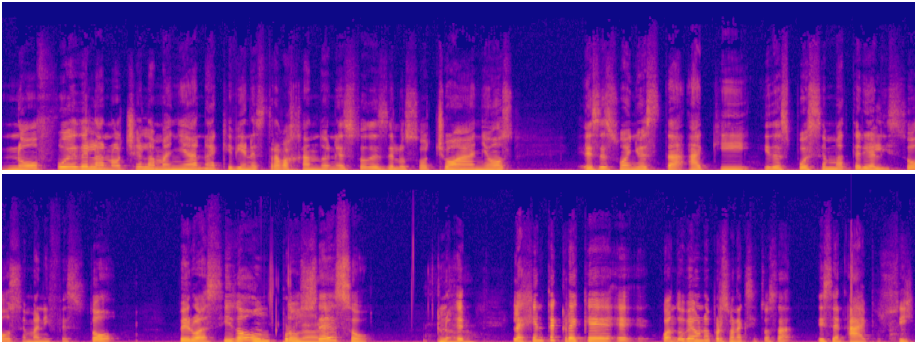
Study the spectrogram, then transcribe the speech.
no fue de la noche a la mañana, que vienes trabajando en esto desde los ocho años, ese sueño está aquí y después se materializó, se manifestó, pero ha sido un proceso. Eh, la gente cree que eh, cuando ve a una persona exitosa, dicen, ay, pues sí,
